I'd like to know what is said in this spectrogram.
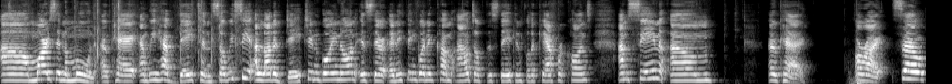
um, Mars in the moon, okay? And we have dating. So we see a lot of dating going on. Is there anything going to come out of this dating for the Capricorns? I'm seeing, um, okay. All right. So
